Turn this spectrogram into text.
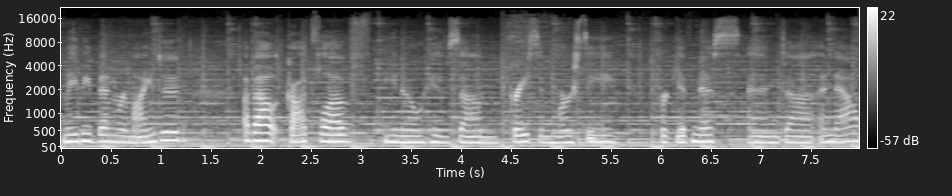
maybe been reminded about God's love, you know, His um, grace and mercy, forgiveness, and uh, and now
